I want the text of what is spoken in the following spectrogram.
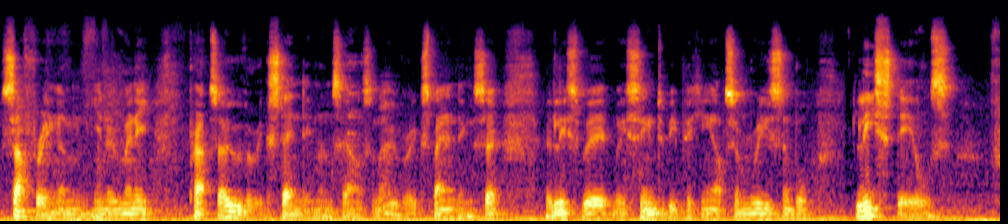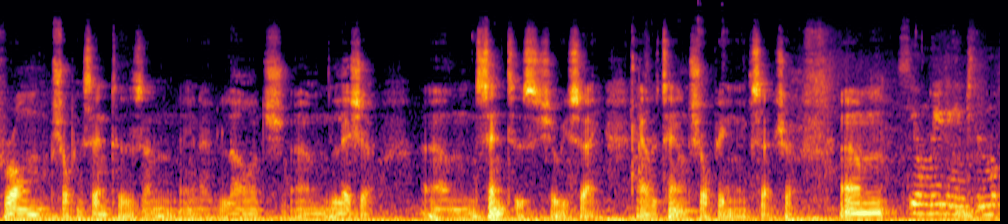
suffering, and you know many perhaps overextending themselves and over expanding. So at least we we seem to be picking up some reasonable lease deals from shopping centres and you know large um, leisure um, centres, shall we say, out of town shopping, etc. Um, So you're moving into the mo-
